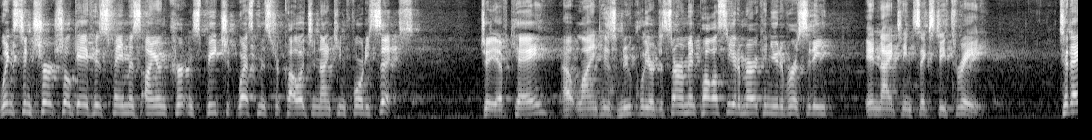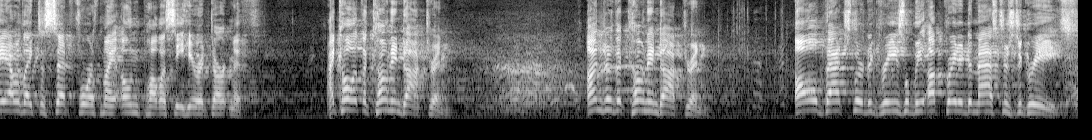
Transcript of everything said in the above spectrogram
Winston Churchill gave his famous Iron Curtain speech at Westminster College in 1946. JFK outlined his nuclear disarmament policy at American University in 1963. Today, I would like to set forth my own policy here at Dartmouth. I call it the Conan Doctrine. Under the Conan Doctrine, all bachelor degrees will be upgraded to master's degrees.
